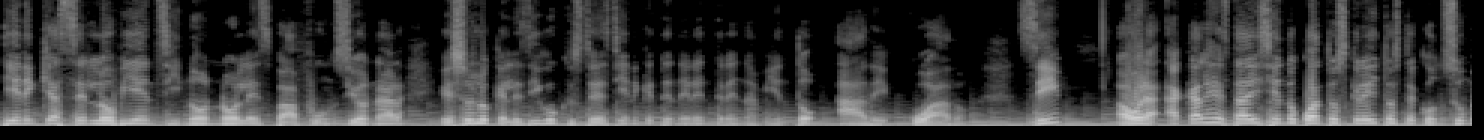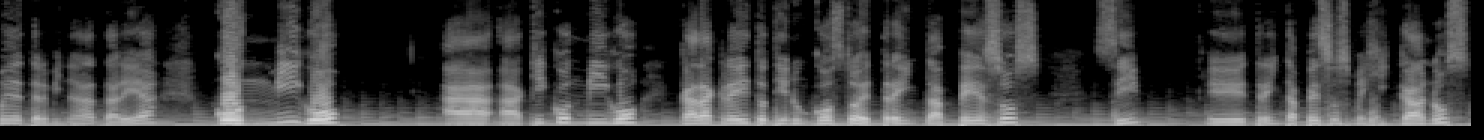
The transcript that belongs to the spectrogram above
tienen que hacerlo bien, si no, no les va a funcionar. Eso es lo que les digo, que ustedes tienen que tener entrenamiento adecuado, ¿sí? Ahora, acá les está diciendo cuántos créditos te consume determinada tarea. Conmigo, aquí conmigo, cada crédito tiene un costo de 30 pesos, ¿sí? 30 eh, pesos mexicanos.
